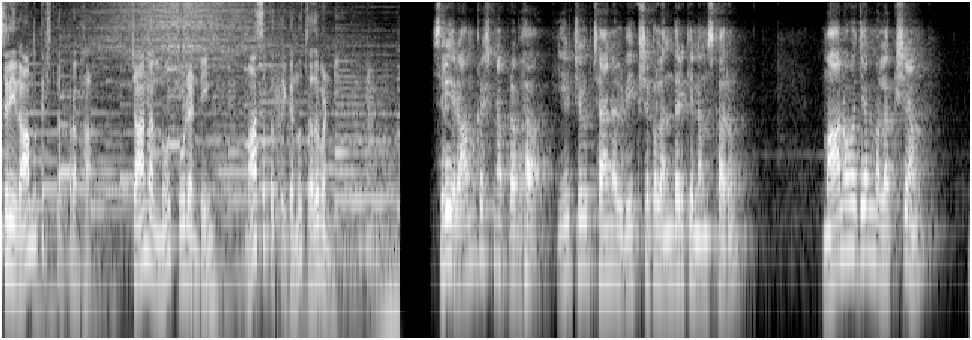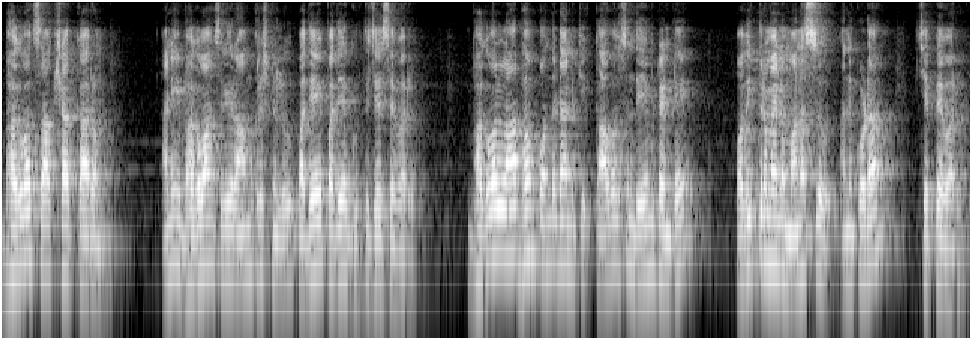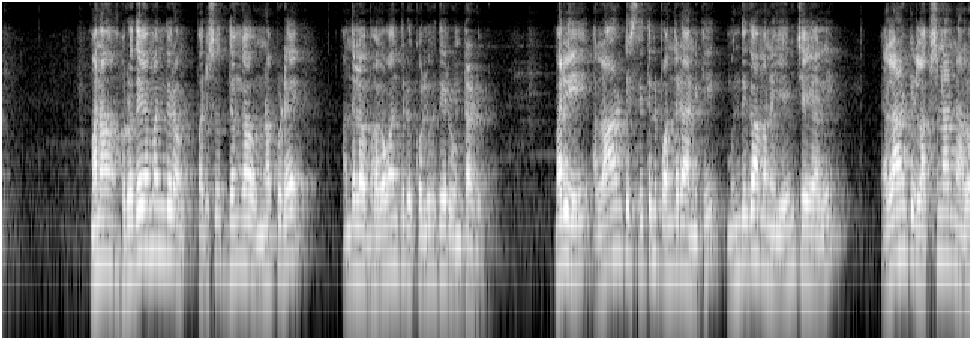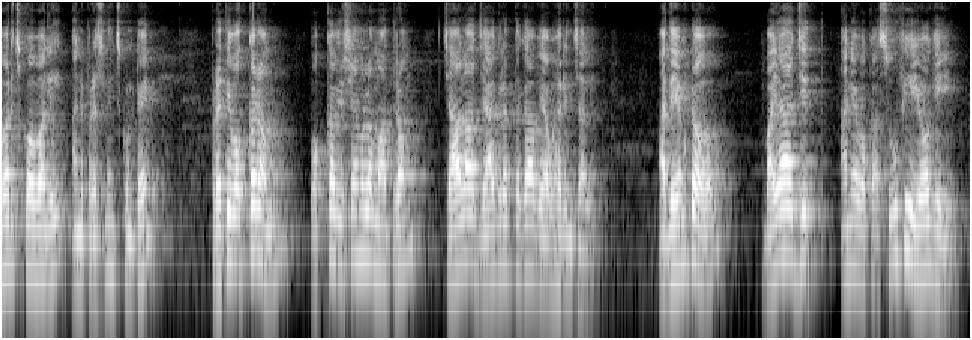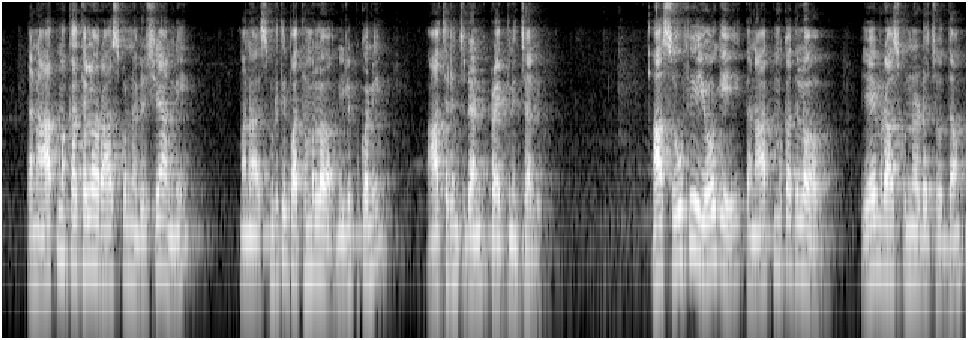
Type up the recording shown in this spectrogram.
శ్రీ రామకృష్ణ ప్రభ ఛానల్ను చూడండి మాసపత్రికను చదవండి. శ్రీ రామకృష్ణ ప్రభ యూట్యూబ్ ఛానల్ వీక్షకులందరికీ నమస్కారం. మానవ జన్మ లక్ష్యం భగవత్ సాక్షాత్కారం అని భగవాన్ శ్రీ రామకృష్ణులు పదే పదే గుర్తు చేసేవారు. భగవల్లాభం పొందడానికి కావలసింది ఏమిటంటే పవిత్రమైన మనస్సు అని కూడా చెప్పేవారు. మన హృదయ మందిరం పరిశుద్ధంగా ఉన్నప్పుడే అందులో భగవంతుడు కొలువుదీరి ఉంటాడు. మరి అలాంటి స్థితిని పొందడానికి ముందుగా మనం ఏం చేయాలి? ఎలాంటి లక్షణాన్ని అలవరుచుకోవాలి అని ప్రశ్నించుకుంటే ప్రతి ఒక్కరం ఒక్క విషయంలో మాత్రం చాలా జాగ్రత్తగా వ్యవహరించాలి. అదేమిటో బయాజిత్ అనే ఒక సూఫీ యోగి తన ఆత్మకథలో రాసుకున్న విషయాన్ని మన స్మృతి పథంలో నిలుపుకొని ఆచరించడానికి ప్రయత్నించాలి. ఆ సూఫీ యోగి తన ఆత్మకథలో ఏం రాసుకున్నాడో చూద్దాం.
